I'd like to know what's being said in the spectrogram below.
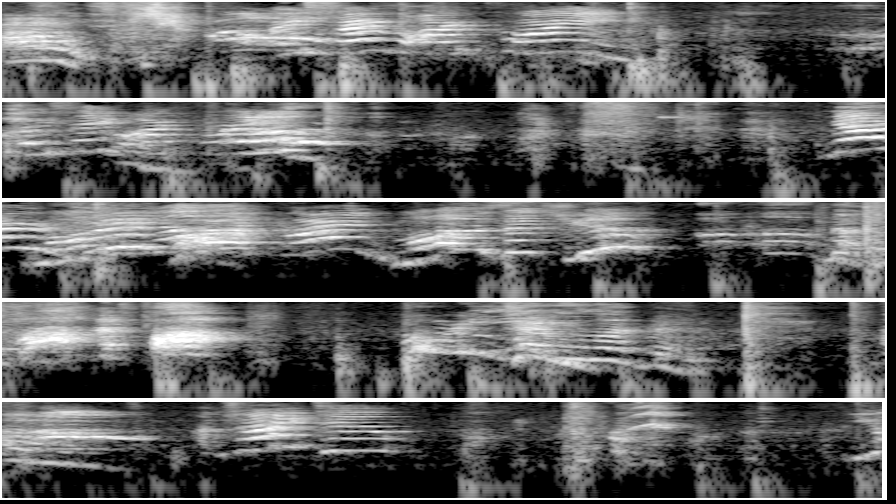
Are you save our friend? Are you save our friend? No! Mommy? you killed our friend! Mom, is that you? That's Pop! That's Pop! Who are you? Tell me like that. Oh, I'm trying to. You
